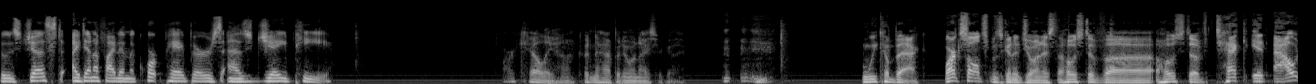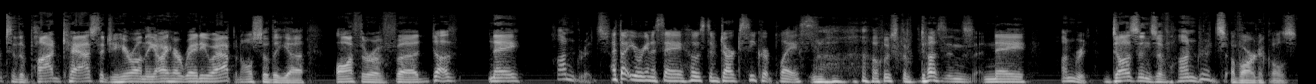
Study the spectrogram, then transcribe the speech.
who's just identified in the court papers as JP. R. Kelly, huh? Couldn't have happened to a nicer guy. when we come back, Marc Saltzman's going to join us, the host of uh, host of Tech It Out, the podcast that you hear on the iHeartRadio app, and also the uh, author of uh, does, nay, hundreds, I thought you were going to say host of Dark Secret Place. host of dozens, nay, hundreds, dozens of hundreds of articles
